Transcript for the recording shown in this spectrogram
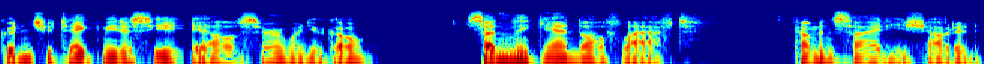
Couldn't you take me to see elves, sir, when you go? Suddenly Gandalf laughed. Come inside, he shouted,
